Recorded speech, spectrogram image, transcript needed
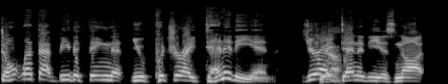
don't let that be the thing that you put your identity in. Your yeah. identity is not,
